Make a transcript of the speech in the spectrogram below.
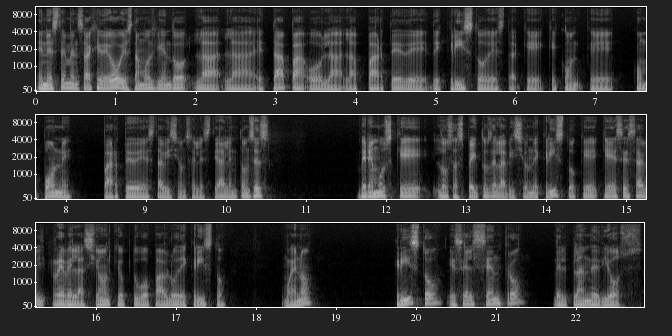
en este mensaje de hoy estamos viendo la, etapa o la, parte de, Cristo que, compone parte de esta visión celestial. Entonces, veremos que los aspectos de la visión de Cristo, qué es esa revelación que obtuvo Pablo de Cristo. Bueno, Cristo es el centro del plan de Dios.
